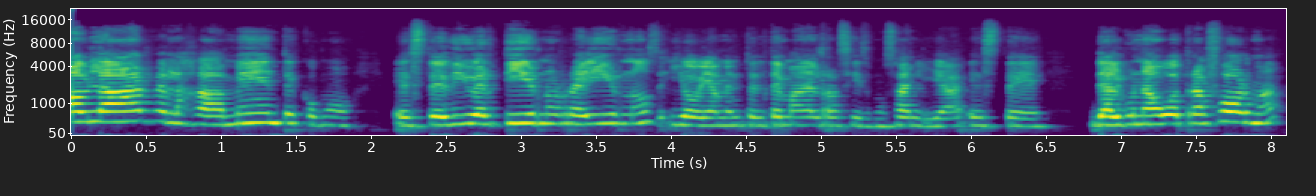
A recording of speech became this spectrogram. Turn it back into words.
hablar relajadamente, como, este, divertirnos, reírnos y obviamente el tema del racismo salía, este, de alguna u otra forma.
